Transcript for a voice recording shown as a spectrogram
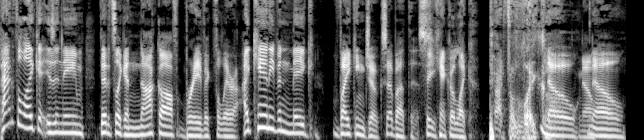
Pat Valaika is a name that it's like a knockoff Breyvic Valera. I can't even make Viking jokes about this. so you can't go like Pat Valhalla. no, No. no,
